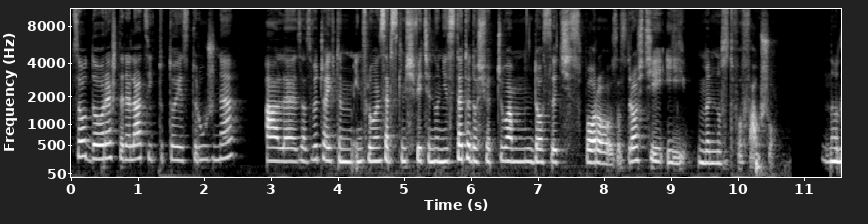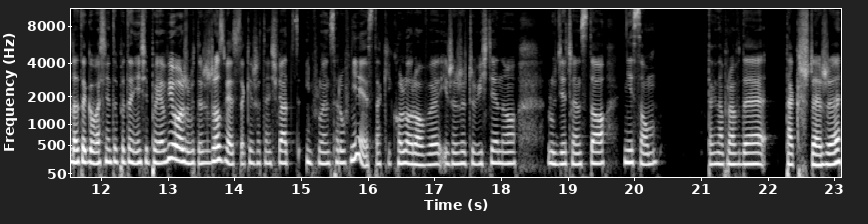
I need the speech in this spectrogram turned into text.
co do reszty relacji, to to jest różne, ale zazwyczaj w tym influencerskim świecie, no niestety doświadczyłam dosyć sporo zazdrości i mnóstwo fałszu. No dlatego właśnie to pytanie się pojawiło, żeby też rozwiać takie, że ten świat influencerów nie jest taki kolorowy i że rzeczywiście no, ludzie często nie są tak naprawdę tak szczerzy,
